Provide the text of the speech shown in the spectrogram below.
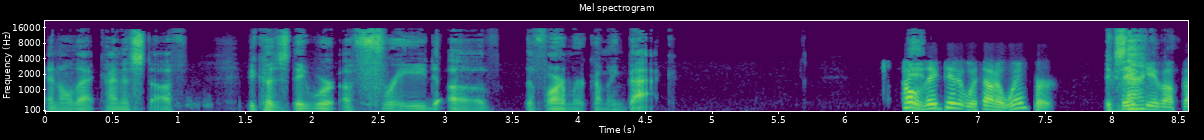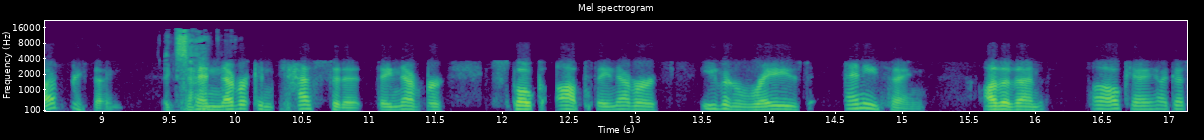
and all that kind of stuff because they were afraid of the farmer coming back. Oh, And- they did it without a whimper. They gave up everything exactly. and never contested it. They never spoke up. They never even raised anything other than, oh, okay, I guess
